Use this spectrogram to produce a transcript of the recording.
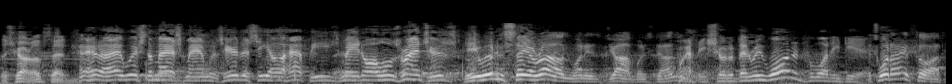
The sheriff said, And I wish the masked man was here to see how happy he's made all those ranchers. He wouldn't stay around when his job was done. Well, he should have been rewarded for what he did. That's what I thought.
